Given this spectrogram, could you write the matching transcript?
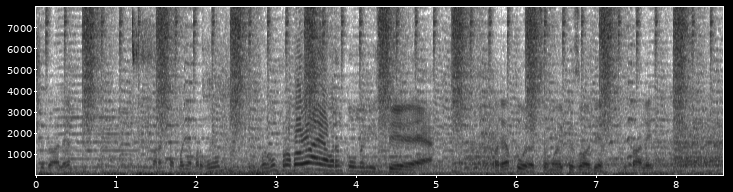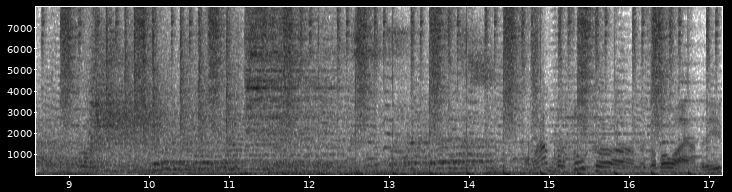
Ще далі. Перехоплення Боргун. Боргун пробиває Варенков на місці. Рятує в цьому епізоді Віталій. Барсук е, не забуває Андрій.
